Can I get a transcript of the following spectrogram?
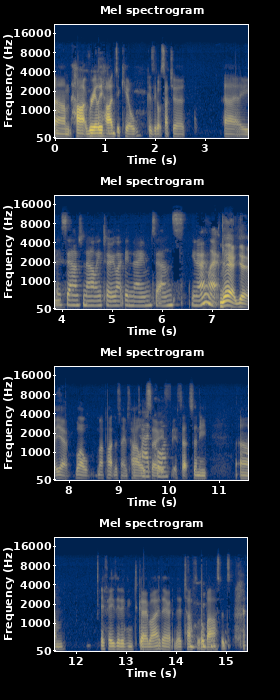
Um, hard, really hard to kill because they've got such a, They sound gnarly too, like their name sounds, you know, like yeah, yeah, yeah. Well, my partner's name's Harley, so if, if that's any, um, if he's anything to go by, they're they're tough little bastards.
